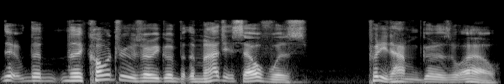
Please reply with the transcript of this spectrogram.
the the the commentary was very good, but the match itself was pretty damn good as well.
